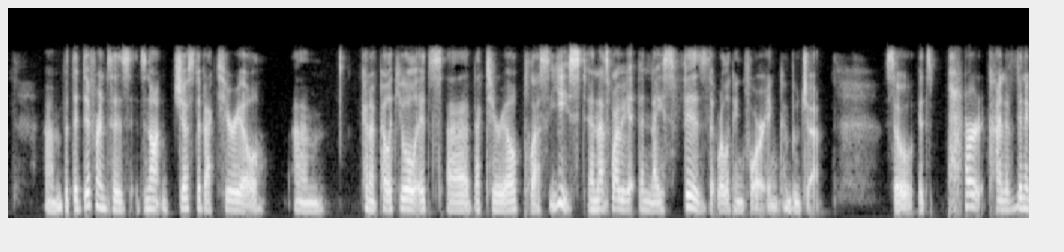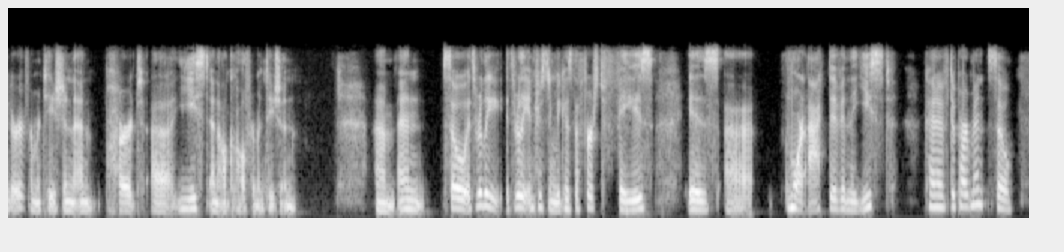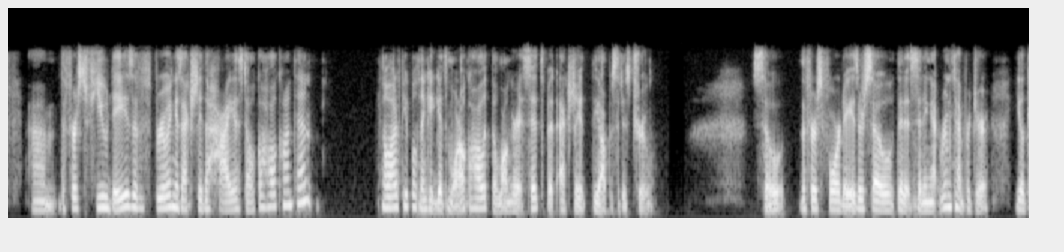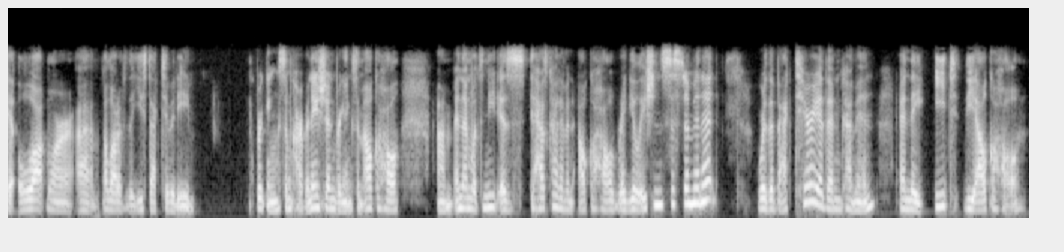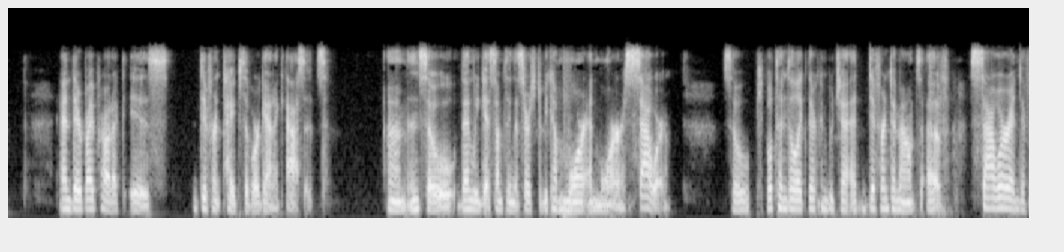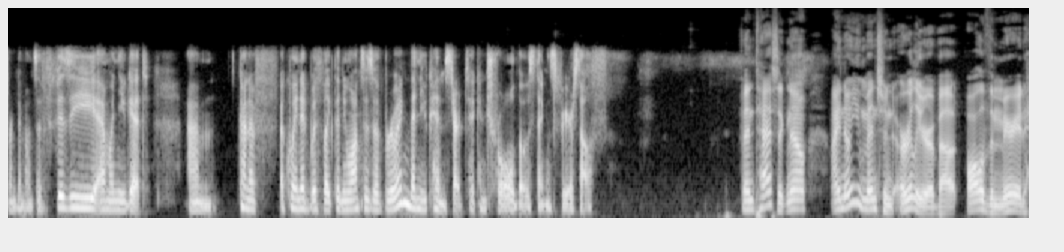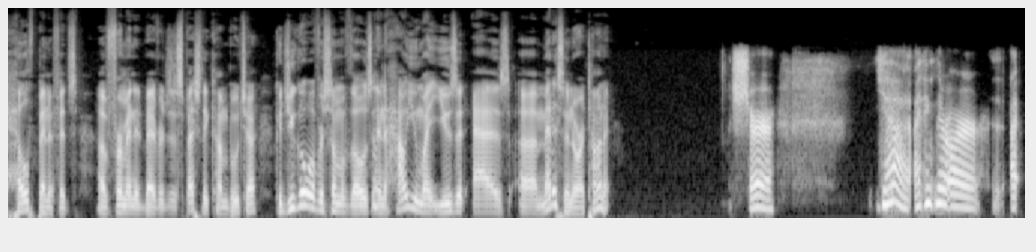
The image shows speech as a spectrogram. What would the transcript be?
Um, but the difference is it's not just a bacterial um, kind of pellicle; it's uh, bacterial plus yeast, and that's why we get the nice fizz that we're looking for in kombucha. So it's part kind of vinegar fermentation and part uh, yeast and alcohol fermentation. Um, and so it's really it's really interesting because the first phase is uh, more active in the yeast kind of department. So um, the first few days of brewing is actually the highest alcohol content. A lot of people think it gets more alcoholic the longer it sits, but actually the opposite is true. So the first four days or so that it's sitting at room temperature, you'll get a lot more, uh, a lot of the yeast activity, bringing some carbonation, bringing some alcohol. Um, and then what's neat is it has kind of an alcohol regulation system in it where the bacteria then come in and they eat the alcohol. And their byproduct is different types of organic acids. Um, and so then we get something that starts to become more and more sour. So people tend to like their kombucha at different amounts of sour and different amounts of fizzy. And when you get um, kind of acquainted with like the nuances of brewing, then you can start to control those things for yourself. Fantastic. Now, I know you mentioned earlier about all of the myriad health benefits of fermented beverages, especially kombucha. Could you go over some of those and how you might use it as a medicine or a tonic? Sure. Yeah, I think there are. I,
